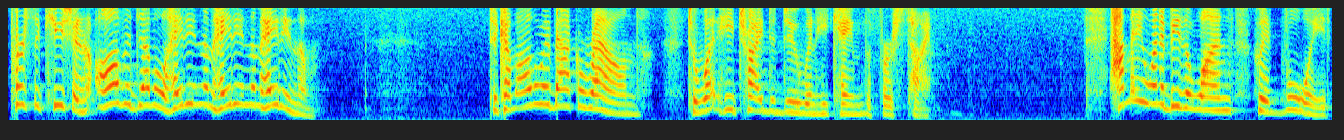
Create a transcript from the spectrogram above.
persecution and all the devil hating them, hating them, hating them to come all the way back around to what he tried to do when he came the first time. How many want to be the ones who avoid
